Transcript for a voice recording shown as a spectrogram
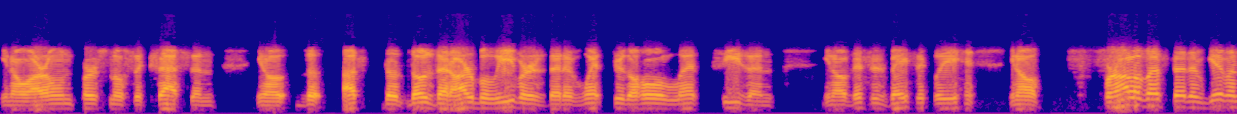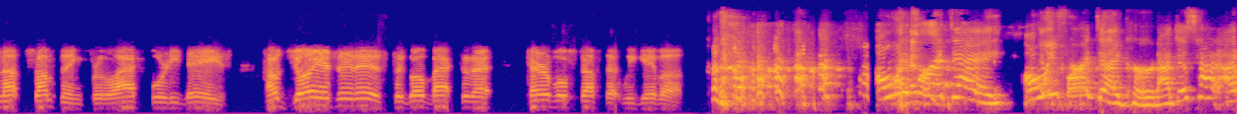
you know, our own personal success and, you know, the, us, the, those that are believers that have went through the whole Lent season, you know, this is basically, you know, for all of us that have given up something for the last 40 days, how joyous it is to go back to that terrible stuff that we gave up. only for a day. Only for a day, Kurt. I just had I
